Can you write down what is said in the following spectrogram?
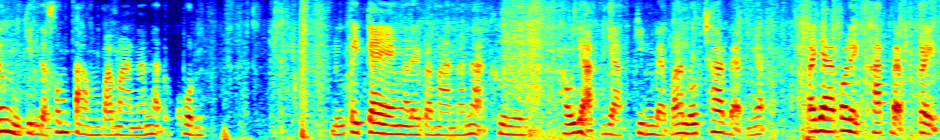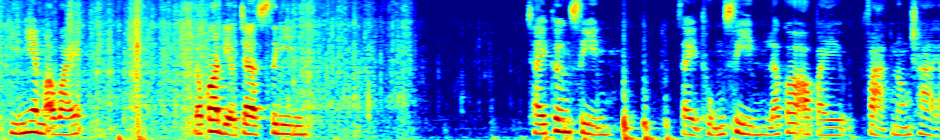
นึ่งกินกับส้มตำประมาณนั้นอะทุกคน หรือไปแกงอะไรประมาณนั้นอะคือเขาอยากอยากกินแบบว่ารสชาติแบบนี้ป้ายาก็เลยคัดแบบเกรดพรีเมียมเอาไว้ แล้วก็เดี๋ยวจะซีน ใช้เครื่องซีนใส่ถุงซีนแล้วก็เอาไปฝากน้องชาย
